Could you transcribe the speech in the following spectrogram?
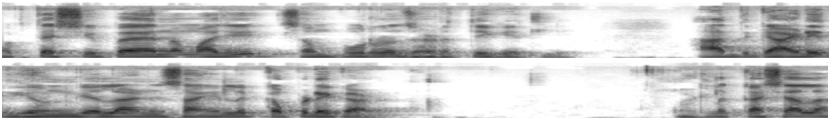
मग त्या शिपायानं माझी संपूर्ण झडती घेतली. आत गाडीत घेऊन गेला आणि सांगितलं कपडे काढ. म्हटलं कशाला?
